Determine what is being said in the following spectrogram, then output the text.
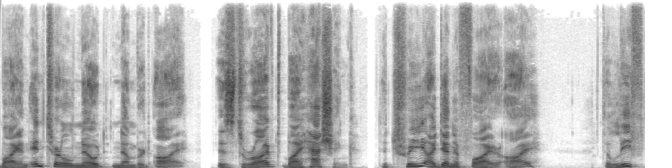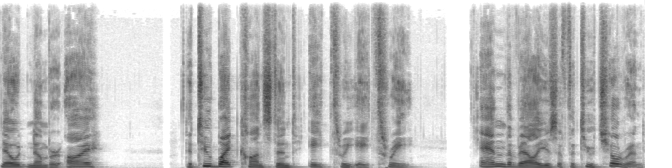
by an internal node numbered i, is derived by hashing the tree identifier i, the leaf node number i, the 2-byte constant 8383, and the values of the two children,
